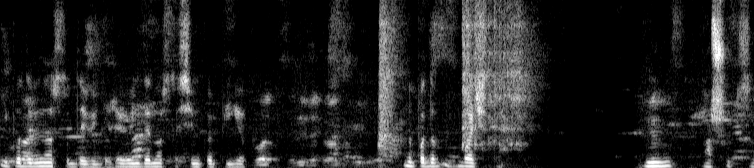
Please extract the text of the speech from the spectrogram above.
і по 99 гривень 97 копійок. Ну, подо- бачите. А що це?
